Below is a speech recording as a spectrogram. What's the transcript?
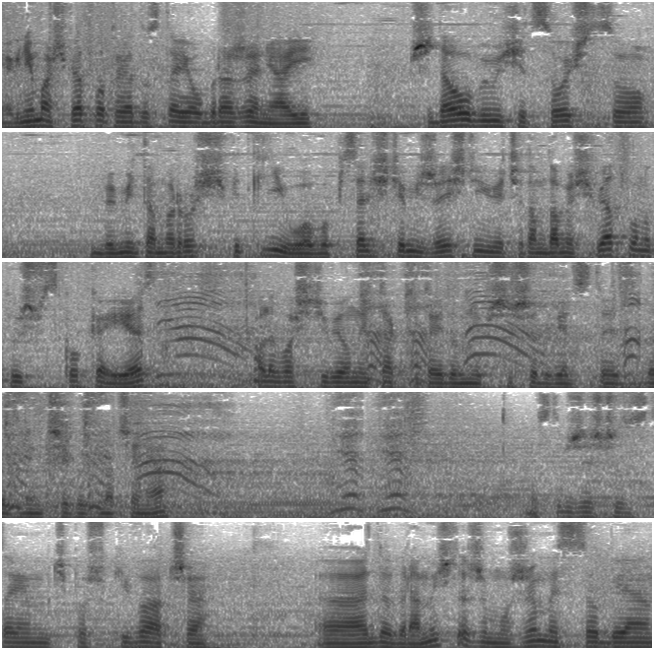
jak nie ma światła, to ja dostaję obrażenia i przydałoby mi się coś, co by mi tam rozświetliło, bo pisaliście mi, że jeśli, wiecie, tam damy światło, no to już wszystko ok jest, ale właściwie on i tak tutaj do mnie przyszedł, więc to jest bez większego znaczenia. No z tym, że jeszcze zostają ci poszukiwacze. E, dobra, myślę, że możemy sobie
